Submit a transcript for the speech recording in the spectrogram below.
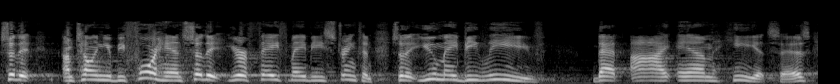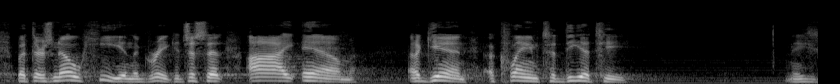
so that I'm telling you beforehand so that your faith may be strengthened, so that you may believe that I am He, it says, but there's no He in the Greek. It just said, I am. Again, a claim to deity. And he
